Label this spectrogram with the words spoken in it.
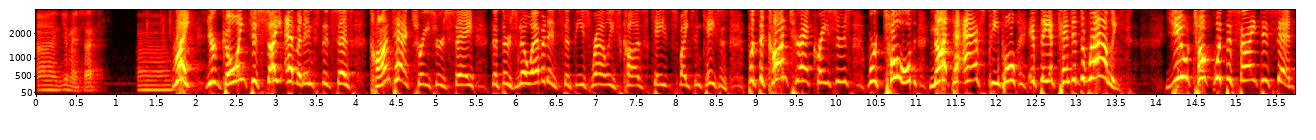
Uh, give me a sec. Uh, Right. You're going to cite evidence that says contact tracers say that there's no evidence that these rallies cause case spikes in cases. But the contact tracers were told not to ask people if they attended the rallies. You took what the scientists said,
